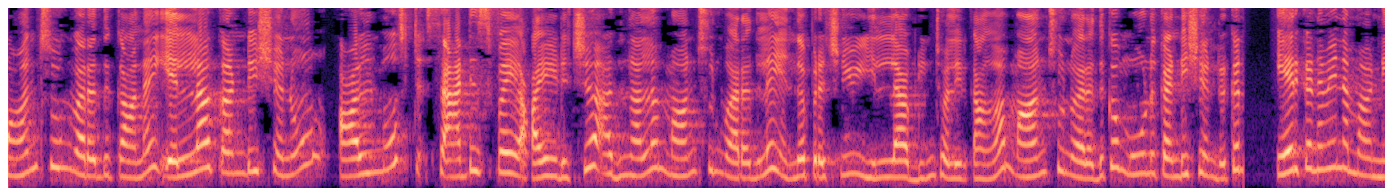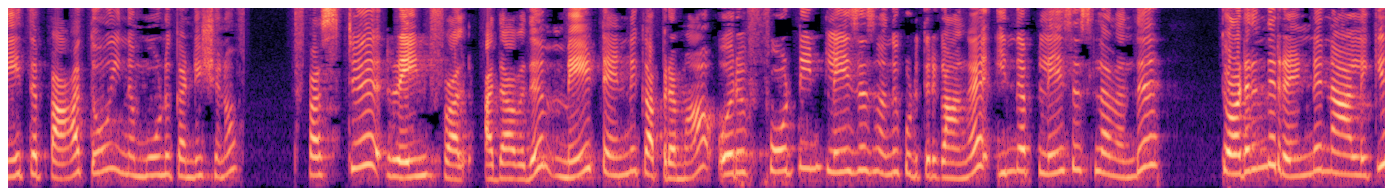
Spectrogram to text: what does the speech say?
மான்சூன் வரதுக்கான எல்லா கண்டிஷனும் ஆல்மோஸ்ட் சாட்டிஸ்ஃபை ஆயிடுச்சு. அதனால மான்சூன் வரதுல எந்த பிரச்சனையும் இல்லை அப்படின்னு சொல்லியிருக்காங்க. மான்சூன் வரதுக்கு மூணு கண்டிஷன் இருக்கு. ஏற்கனவே நம்ம நேற்று பார்த்தோம் இந்த மூணு கண்டிஷனும் ஃபர்ஸ்ட் ரெயின்ஃபால் அதாவது மே டென்னுக்கு அப்புறமா ஒரு ஃபோர்டீன் பிளேசஸ் வந்து கொடுத்துருக்காங்க. இந்த பிளேசஸ்ல வந்து தொடர்ந்து ரெண்டு நாளைக்கு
